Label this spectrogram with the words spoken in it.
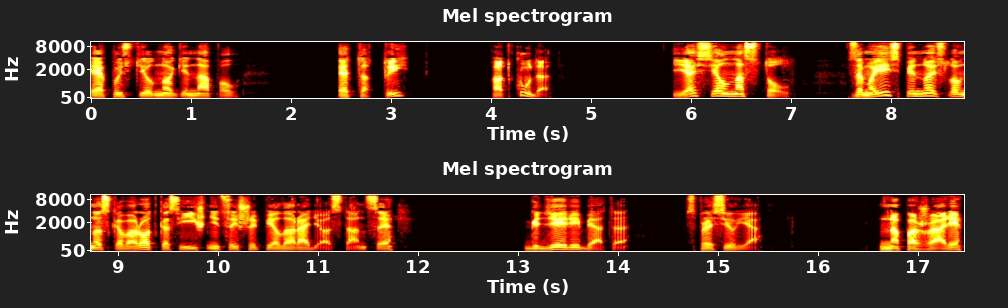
и опустил ноги на пол. «Это ты? Откуда?» Я сел на стол. За моей спиной, словно сковородка с яичницей, шипела радиостанция. «Где ребята?» — спросил я. «На пожаре»,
